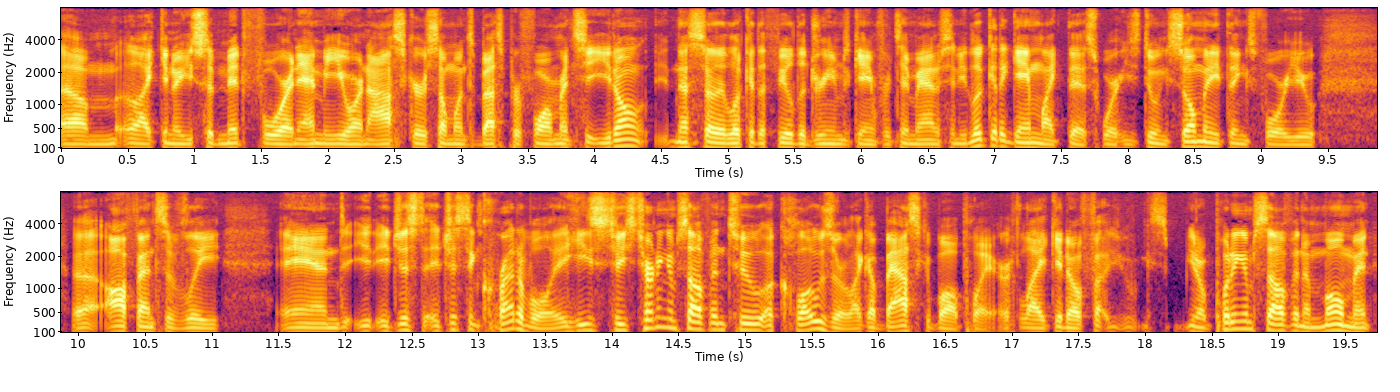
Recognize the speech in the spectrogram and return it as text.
um, like you know you submit for an Emmy or an Oscar, someone's best performance. You don't necessarily look at the Field of Dreams game for Tim Anderson. You look at a game like this where he's doing so many things for you uh, offensively, and it, it just it's just incredible. He's he's turning himself into a closer, like a basketball player, like you know you know putting himself in a moment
